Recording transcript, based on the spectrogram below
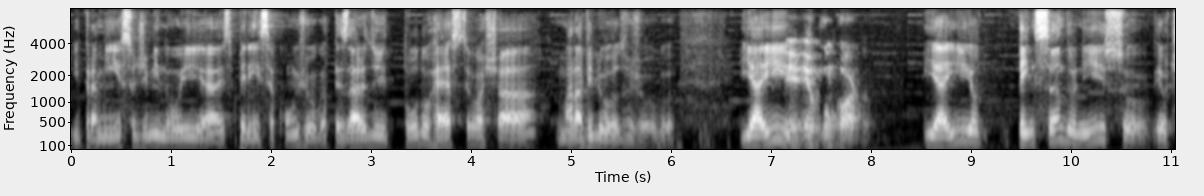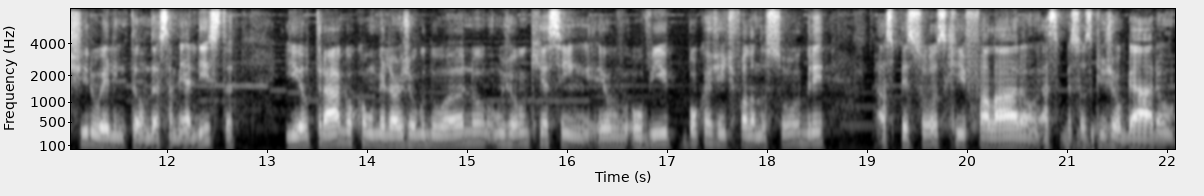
E para mim isso diminui a experiência com o jogo. Apesar de todo o resto eu achar maravilhoso o jogo. E aí. Eu, eu concordo. E aí, eu, pensando nisso, eu tiro ele então dessa minha lista e eu trago como melhor jogo do ano um jogo que, assim, eu ouvi pouca gente falando sobre. As pessoas que falaram, as pessoas que jogaram,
